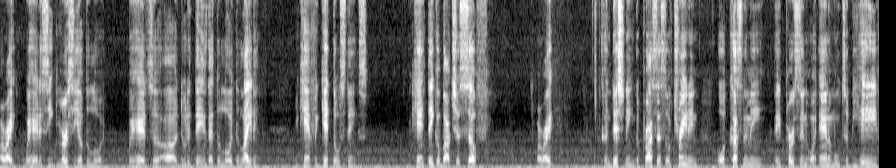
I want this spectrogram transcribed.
All right, we're here to seek mercy of the Lord. We're here to uh, do the things that the Lord delight in. You can't forget those things. You can't think about yourself. All right, conditioning, the process of training or accustoming a person or animal to behave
